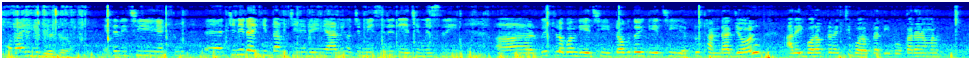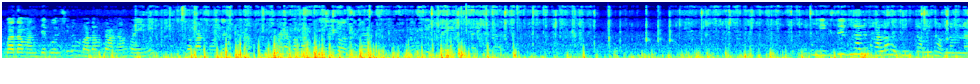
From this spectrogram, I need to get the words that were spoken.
সবাই এতে দিচ্ছি একটু চিনি দেয় কিন্তু আমি চিনি দিইনি। আমি হচ্ছে মিশ্রি দিয়েছি মিশ্রি আর বিট লবণ দিয়েছি টক দই দিয়েছি একটু ঠান্ডা জল আর এই বরফটা রাখছি, বরফটা দিব। কারণ আমার বাদাম আনতে বলছিলাম, বাদামটা আনা হয়নি। হয়ে মিক্সি ঘুরালে ভালো হয়, কিন্তু আমি ভাবলাম না।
